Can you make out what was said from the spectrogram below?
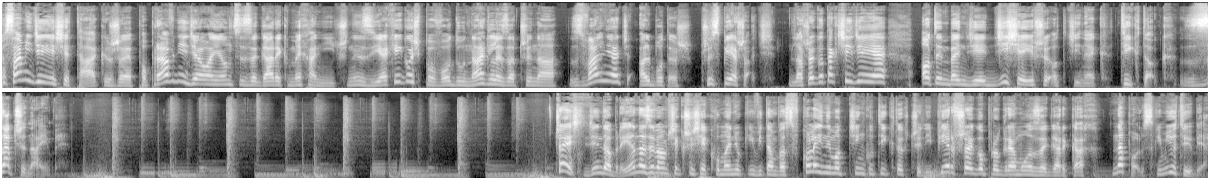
Czasami dzieje się tak, że poprawnie działający zegarek mechaniczny z jakiegoś powodu nagle zaczyna zwalniać albo też przyspieszać. Dlaczego tak się dzieje? O tym będzie dzisiejszy odcinek TikTok. Zaczynajmy! Cześć, dzień dobry. Ja nazywam się Krzysiek Humeniuk i witam Was w kolejnym odcinku TikTok, czyli pierwszego programu o zegarkach na polskim YouTubie.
